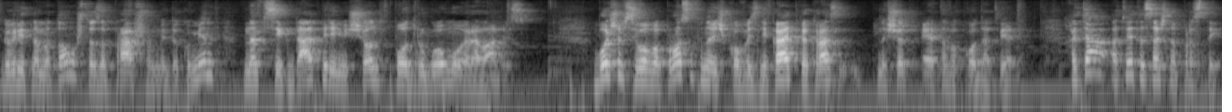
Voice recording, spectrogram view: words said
Говорит нам о том, что запрашиваемый документ навсегда перемещен по другому URL-адресу. Больше всего вопросов у новичков возникает как раз насчет этого кода ответа. Хотя ответы достаточно просты.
